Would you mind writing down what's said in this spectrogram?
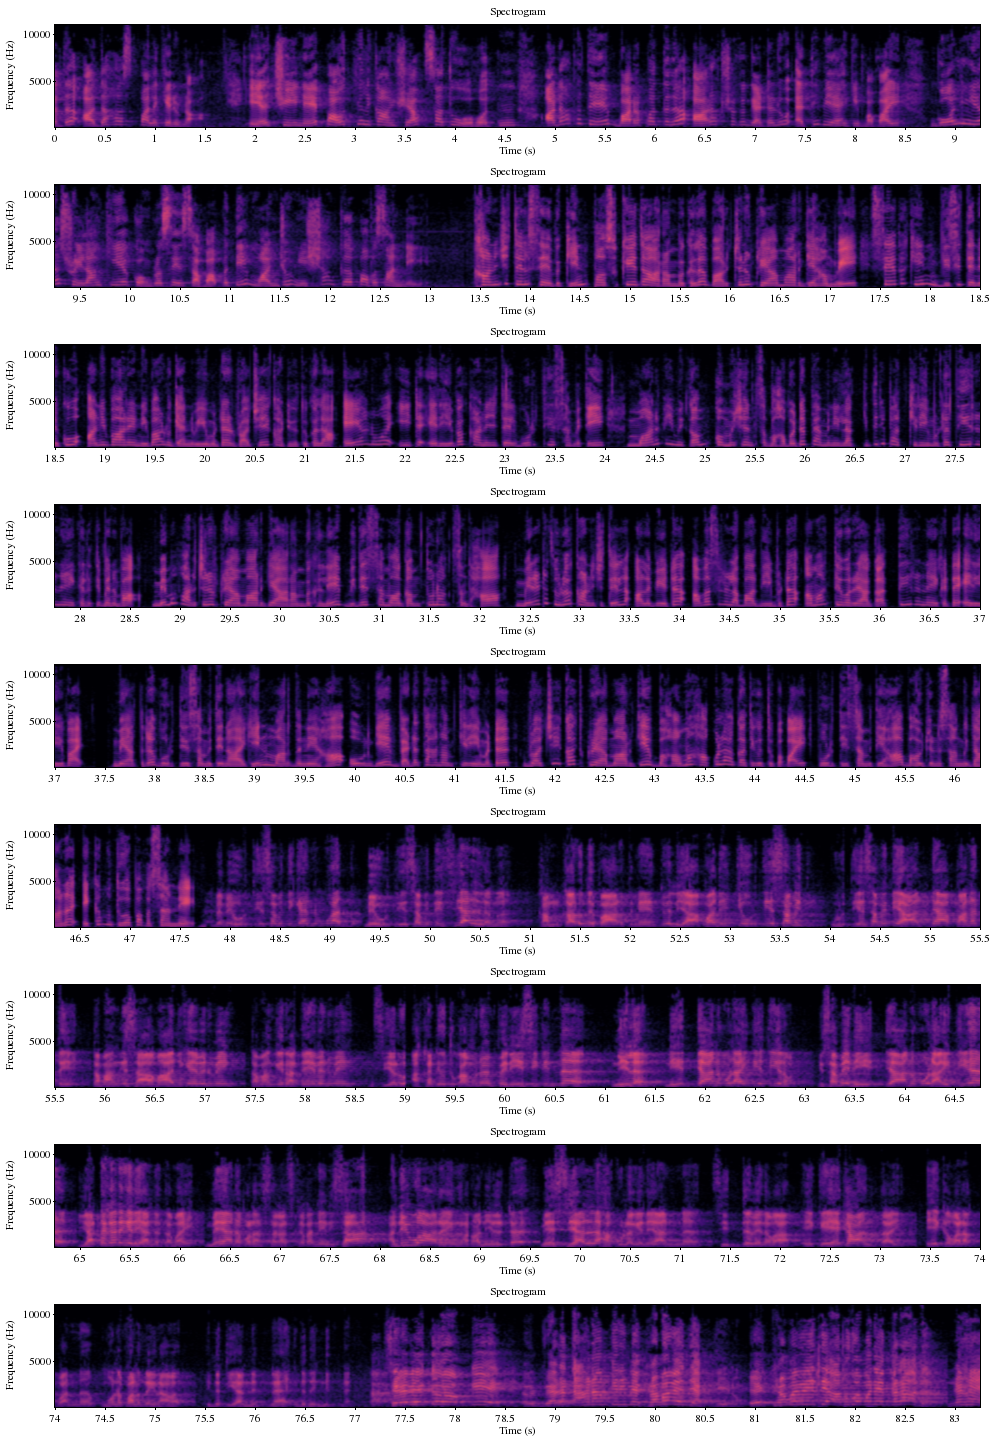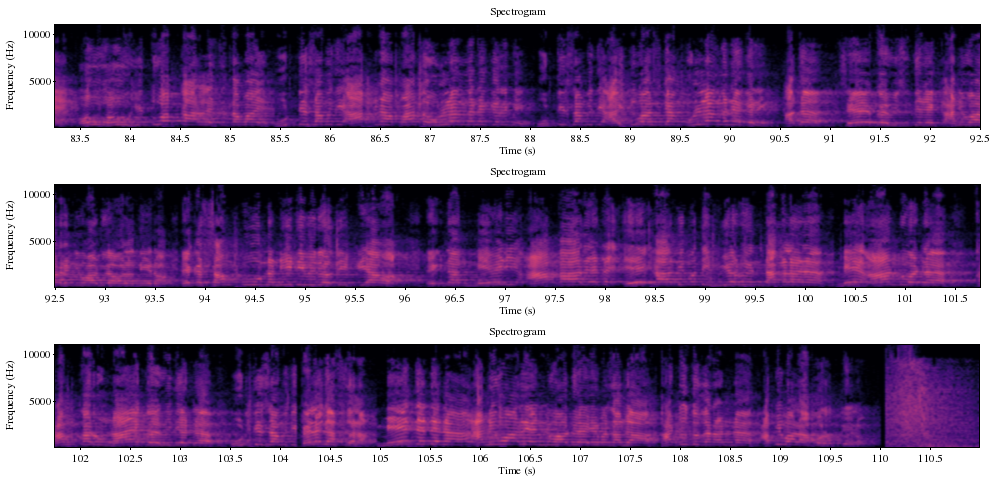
අද අදහස් පළ කෙරුණා. එය චීනයේ පෞද්ගලිකාංශයක් සතු වුවහොත් අනාගතයේ බරපතල ආරක්ෂක ගැටලු ඇතිවිය හැකි බවයි ගෝලීය ශ්‍රී ලංකීය කොංග්‍රසයේ සභාපති මංජු නිශ්ශංක පවසන්නේ. කනිජ තෙල් සේවකින් පසුකේද ආරම්භ කළ වර්ජන ක්‍රියාමාර්ගය හමුවේ සේවකින් විසි දෙනෙකු අනිවාර්ය නිවාඩු ගැන්වීමට රජය කටයුතු කළා. ඒ අනුව ඊට එරෙහිව කනිජ තෙල් වෘත්තිය සමිති මානවහිමිකම් කොමිෂන් සභාවට පැමිණිලක් ඉදිරිපත් කිරීමට තීරණය කර තිබෙනවා. මෙම වර්ජන ක්‍රියාමාර්ගය ආරම්භ කළේ විදෙස් සමාගම් තුනක් සඳහා මෙරට තුළ කනිජ තෙල් අලවියට අවසර ලබා දීමට අමාත්‍යවරයාගත් තීරණයකට එරේවයි. මේ අතර වෘතිය සමිති නායකින් මර්ධනය හා ඔවුන්ගේ වැඩතහනම් කිරීමට රජයකත් ක්‍රියාමාර්ගය වහම හකුලා ගතයුතු පවයි වෘති සමිති හා බහුජන සංවිධාන එකමුතුව පවසන්නේ. මේ වෘතිය සමිති කියන්නේ මොකද්ද? මේ වෘතිය සමිති සියල්ලම කම්කරු දෙපාර්තමේන්තුවේ ලියාපදිංචි වෘත්තීය සමිති. වෘත්තීය සමිති ආඥා පනතේ තමන්ගේ සමාජිකය වෙනුවෙන්, තමන්ගේ රටේ වෙනුවෙන් සියලු අකටයුතුකම් වෙනුවෙන් පෙනී සිටින්න නිල නීත්‍යානුකූල අයිතිය තියෙනවා. නිසා මේ නීත්‍යානුකූල අයිතිය යට කරගෙන යන්න තමයි මේ යන පණ සකස් කරන්නේ. ඒ නිසා අනිවාර්යෙන් රනිල්ට මේ සියල්ල හකුලගෙන යන්න සිද්ධ වෙනවා. ඒක ඒකාන්තයි. ඒක වළක්වන්න මොන පනත ගෙනාවත් ඉඩ තියන්නෙත් නැහැ, ඉඩ දෙන්නෙත් නැහැ. සේවකයෝගේ වැඩ තහනම් කිරීමේ ක්‍රමවේදයක් තියෙනවා. ඒ ක්‍රමවේදය අනුගමනය කළාද? නැහැ. ඔව් ඔව් හිතුවක්කාර ලෙස තමයි වෘත්තීය සමිති ආඥා පාත උල්ලංඝනය කරමින් වෘත්තීය සමිති අයිතිවාසිකම් උල්ලංඝනය කරමින් අද සේවක 20 දෙනෙක් අනිවාර්ය නිවාඩු යවලා තියෙනවා. ඒක සම්පූර්ණ නීති විරෝධී ක්‍රියාවක්. එක්නම් මෙවැනි ආකාරයට ඒකාධිපති වියරුවෙන් දඟලන මේ ආණ්ඩුවට කම්කරු නායකයෝ විදියට වෘත්ති සමිති පෙළගස්වලා මේ දෙදෙනා අනිවාර්යෙන් නිවාඩු යැවීම සඳහා කටයුතු කරන්න අපි බලාපොරොත්තු වෙනවා.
